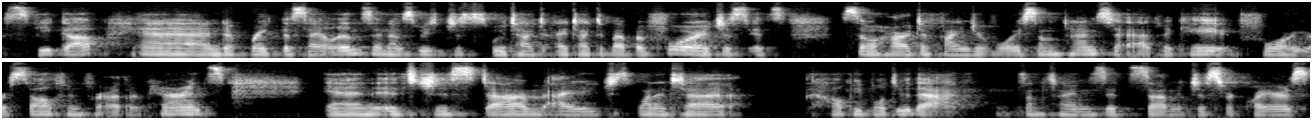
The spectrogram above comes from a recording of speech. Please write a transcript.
speak up and break the silence and as we just we talked i talked about before just it's so hard to find your voice sometimes to advocate for yourself and for other parents and it's just um, i just wanted to help people do that sometimes it's um, it just requires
